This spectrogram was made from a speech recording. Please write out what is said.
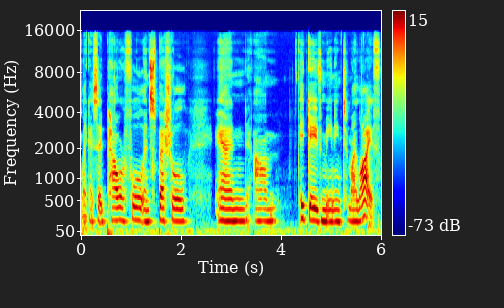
like I said, powerful and special. And um, it gave meaning to my life.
